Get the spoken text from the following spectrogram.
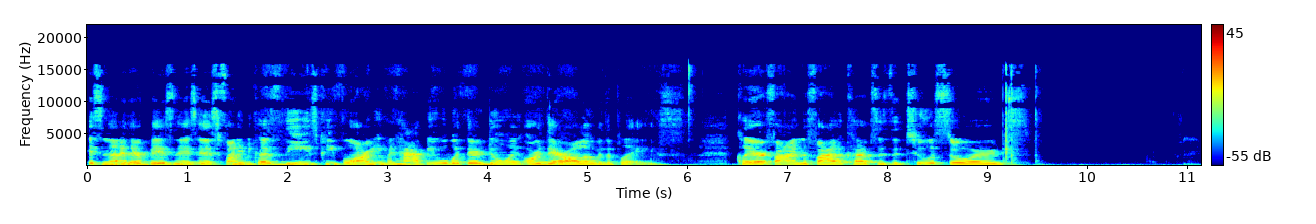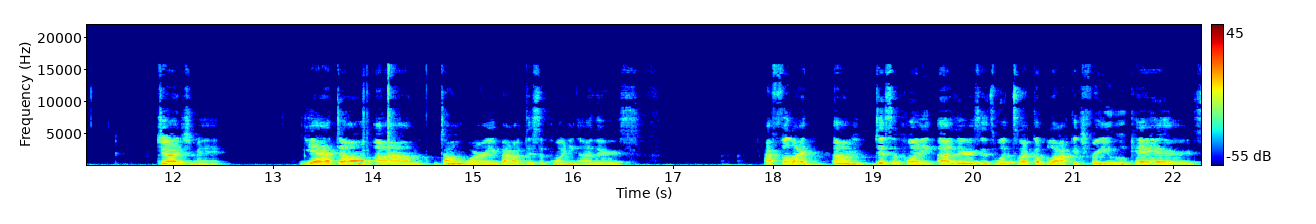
it's none of their business. And it's funny because these people aren't even happy with what they're doing or they're all over the place. Clarifying the Five of Cups is the Two of Swords. Judgment yeah, don't um don't worry about disappointing others. I feel like um disappointing others is what's like a blockage for you. Who cares?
